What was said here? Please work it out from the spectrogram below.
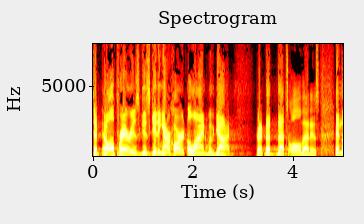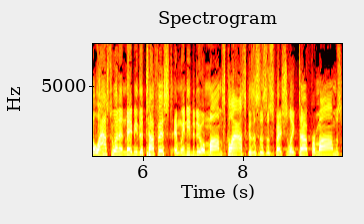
And all prayer is, is getting our heart aligned with God. Right, that, that's all that is. And the last one, and maybe the toughest, and we need to do a mom's class because this is especially tough for moms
